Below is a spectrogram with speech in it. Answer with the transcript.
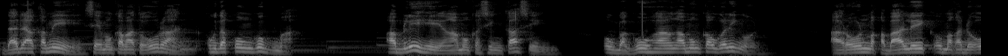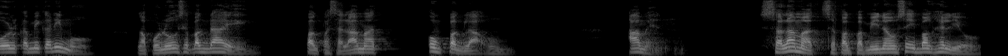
Dada kami sa imong kamatuuran o dakong gugma. Ablihi ang among kasing-kasing o baguhang among kaugalingon aron makabalik o makaduol kami kanimo nga puno sa pagdaig, pagpasalamat ug paglaom. Amen. Salamat sa pagpaminaw sa ebanghelyo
